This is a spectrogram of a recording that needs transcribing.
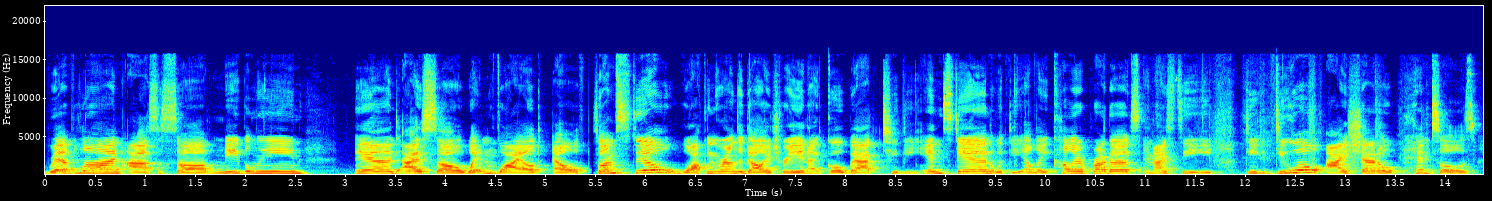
Revlon. I also saw Maybelline and I saw Wet n Wild e.l.f. So I'm still walking around the Dollar Tree and I go back to the in stand with the LA Color products and I see the Duo eyeshadow pencils.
